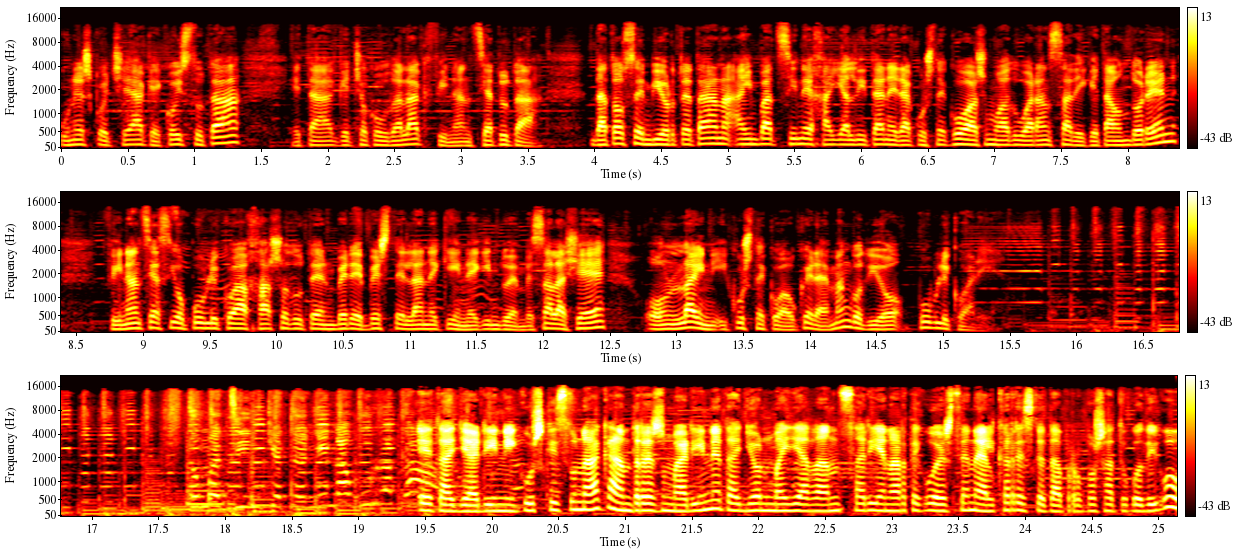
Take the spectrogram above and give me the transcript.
UNESCO etxeak ekoiztuta eta getxoko udalak finantziatuta. Datozen bi urtetan hainbat zine jaialditan erakusteko asmoa du Arantzadik eta ondoren, finantziazio publikoa jaso duten bere beste lanekin egin duen bezalaxe, online ikusteko aukera emango dio publikoari. Eta jarin ikuskizunak Andres Marin eta Jon Maia dantzarien arteko estena elkarrizketa proposatuko digu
